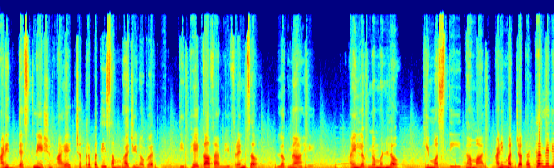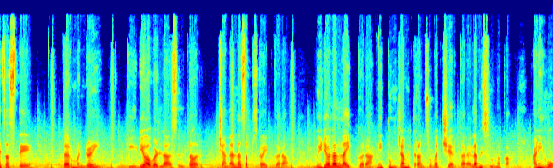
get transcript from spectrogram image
आणि डेस्टिनेशन आहे छत्रपती संभाजीनगर. तिथे एका फॅमिली फ्रेंडचं लग्न आहे. आणि लग्न म्हणलं की मस्ती धमाल आणि मज्जा तर ठरलेलीच असते. तर मंडळी व्हिडिओ आवडला असेल तर चॅनलला सबस्क्राईब करा व्हिडिओला लाईक करा आणि तुमच्या मित्रांसोबत शेअर करायला विसरू नका. आणि हो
